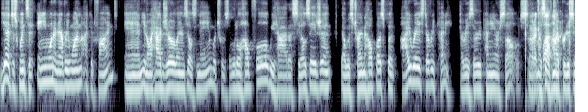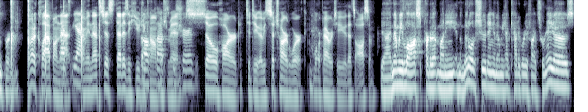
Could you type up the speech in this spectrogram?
yeah, just went to anyone and everyone I could find. And, you know, I had Joe Lansdale's name, which was a little helpful. We had a sales agent that was trying to help us, but I raised every penny. I raised every penny ourselves. Uh, myself and my producing partner. I'm going to clap on that. yeah. I mean, that's just, that is a huge Golf accomplishment. Sure. So hard to do. I mean, such hard work. More power to you. That's awesome. Yeah. And then we lost part of that money in the middle of shooting. And then we had category five tornadoes.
